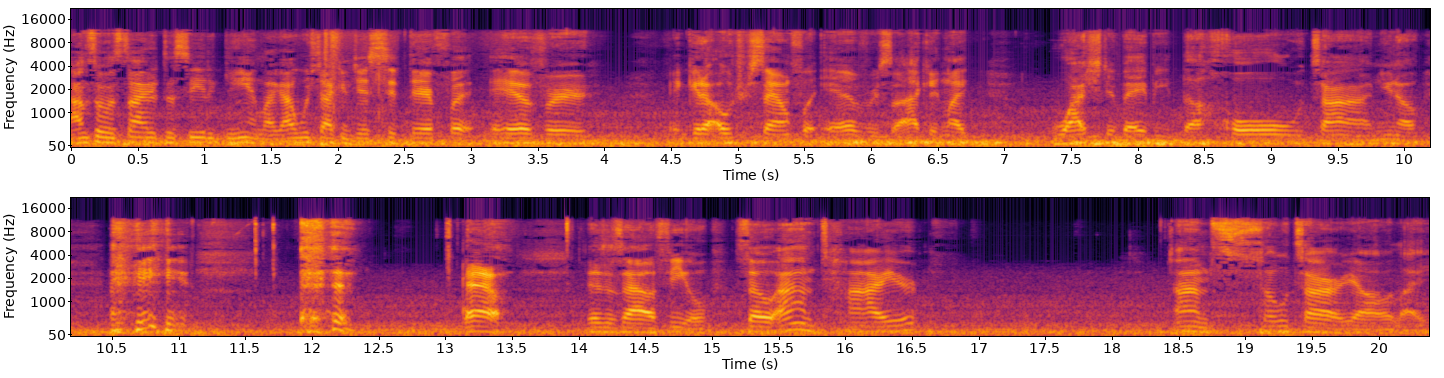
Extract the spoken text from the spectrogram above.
I'm so excited to see it again. Like, I wish I could just sit there forever and get an ultrasound forever so I can, like, watch the baby the whole time, you know. Ow. This is how I feel. So I'm tired. I'm so tired, y'all. Like,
